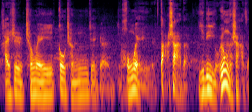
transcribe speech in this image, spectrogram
还是成为构成这个宏伟大厦的一粒有用的沙子，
